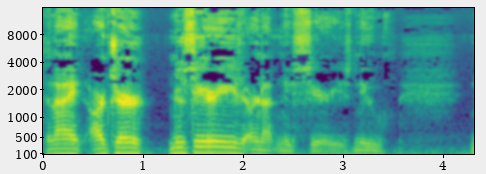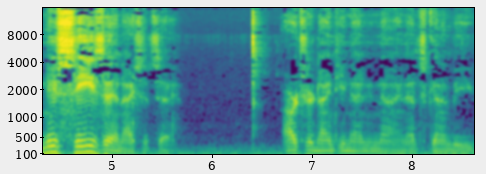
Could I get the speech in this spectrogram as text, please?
tonight, Archer, new series, or not new series, new new season, I should say. Archer 1999. That's going to be,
